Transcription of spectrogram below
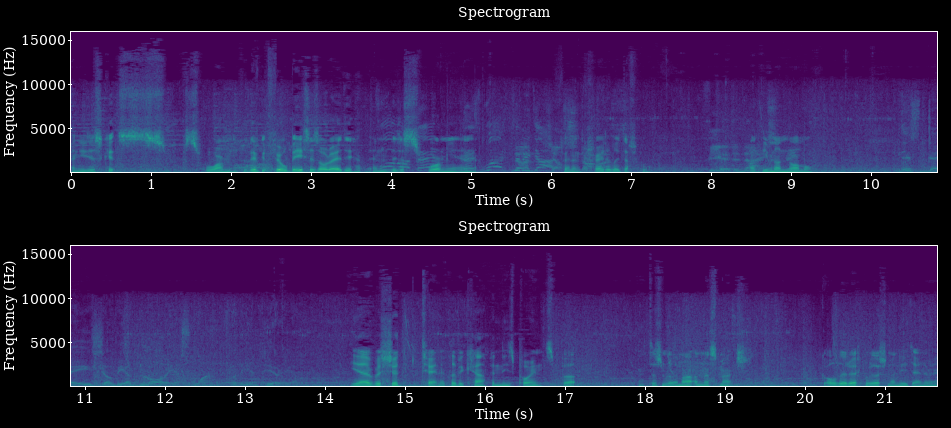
and you just get swarmed. They've got full bases already, and they just swarm you, and I found it incredibly difficult. Even on normal. This day shall be a glorious one for the Imperium. Yeah, we should technically be capping these points, but it doesn't really matter in this match. Got all the requisition I need anyway.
